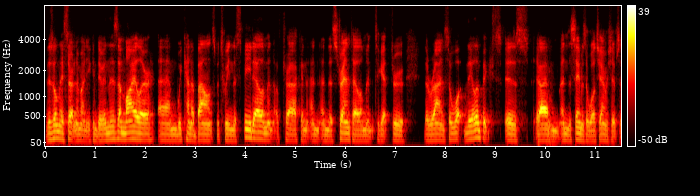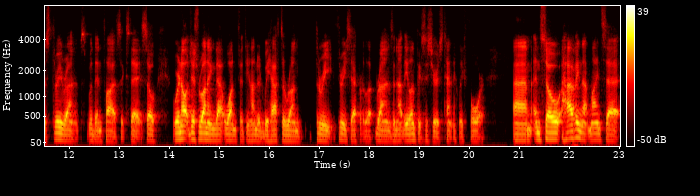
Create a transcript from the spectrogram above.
there's only a certain amount you can do. And there's a miler um we kind of balance between the speed element of track and and, and the strength element to get through the round so what the olympics is um and the same as the world championships is three rounds within five six days. So we're not just running that one 1500 we have to run three three separate rounds. And at the olympics this year it's technically four. Um and so having that mindset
